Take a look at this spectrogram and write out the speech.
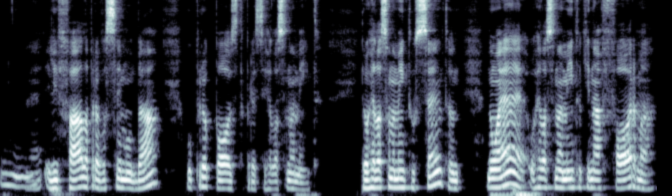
Hum. Né? Ele fala para você mudar o propósito para esse relacionamento. Então, o relacionamento santo não é o relacionamento que na forma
